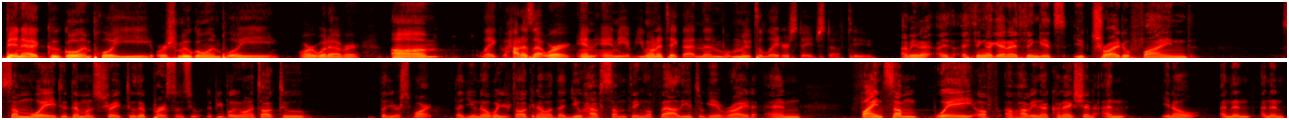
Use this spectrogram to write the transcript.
been a Google employee or Schmoogle employee or whatever, um, like how does that work? And Andy, if you want to take that, and then we'll move to later stage stuff too. I mean, I, I think again, I think it's you try to find some way to demonstrate to the persons, who, the people you want to talk to, that you're smart, that you know what you're talking about, that you have something of value to give, right? And find some way of, of having that connection. And, you know, and then, and then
